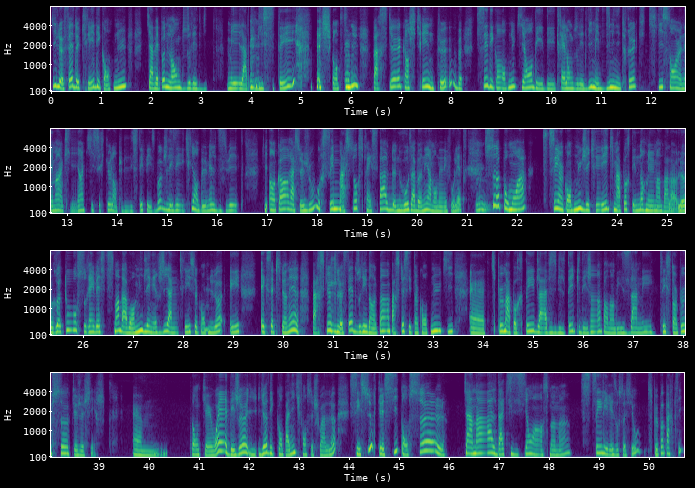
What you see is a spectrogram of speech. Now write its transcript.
puis le fait de créer des contenus qui n'avaient pas une longue durée de vie. Mais la mhm. publicité, je continue parce que quand je crée une pub, c'est des contenus qui ont des, très longues durées de vie, mais 10 mini-trucs qui sont un aimant à client qui circulent en publicité Facebook. Je les ai écrits en 2018. Puis encore à ce jour, c'est ma source principale de nouveaux abonnés à mon infolettre. Mm. Ça, pour moi, c'est un contenu que j'ai créé qui m'apporte énormément de valeur. Le retour sur investissement d'avoir mis de l'énergie à créer ce contenu-là est exceptionnel parce que je le fais durer dans le temps, parce que c'est un contenu qui, euh, peut m'apporter de la visibilité puis des gens pendant des années. c'est un peu ça que je cherche. Euh, donc, euh, ouais, déjà, il y a des compagnies qui font ce choix-là. C'est sûr que si ton seul canal d'acquisition en ce moment, c'est les réseaux sociaux, tu ne peux pas partir.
